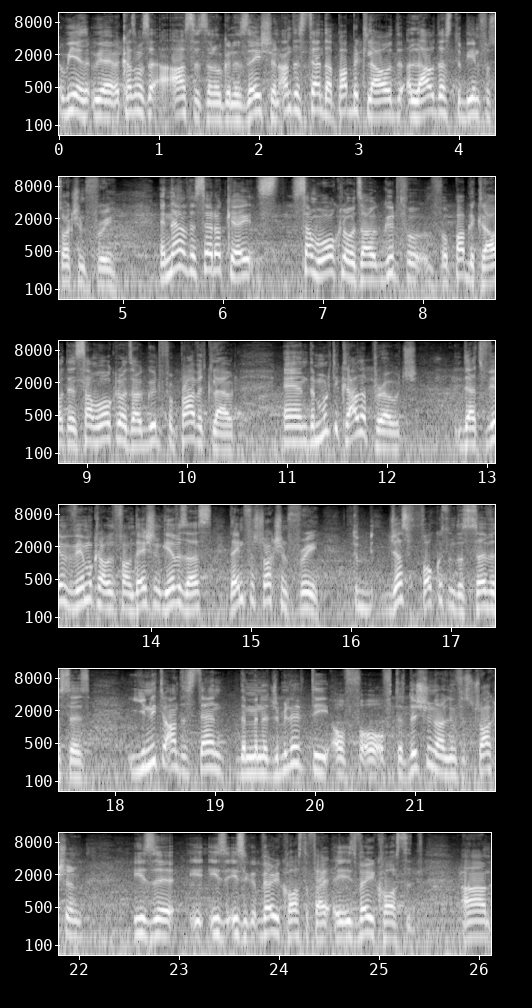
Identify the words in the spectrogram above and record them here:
we, we customers us as an organization understand that public cloud allowed us to be infrastructure free. And now they said, okay, some workloads are good for, for public cloud and some workloads are good for private cloud. And the multi-cloud approach that VMware Cloud Foundation gives us, the infrastructure free, to just focus on the services you need to understand the manageability of, of traditional infrastructure is, a, is, is very cost effective, is very costed. Um,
